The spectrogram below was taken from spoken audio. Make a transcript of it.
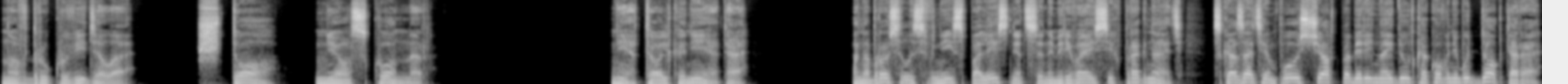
Но вдруг увидела, что нес Коннор. Нет, только не это. Она бросилась вниз по лестнице, намереваясь их прогнать, сказать им, пусть, черт побери, найдут какого-нибудь доктора,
